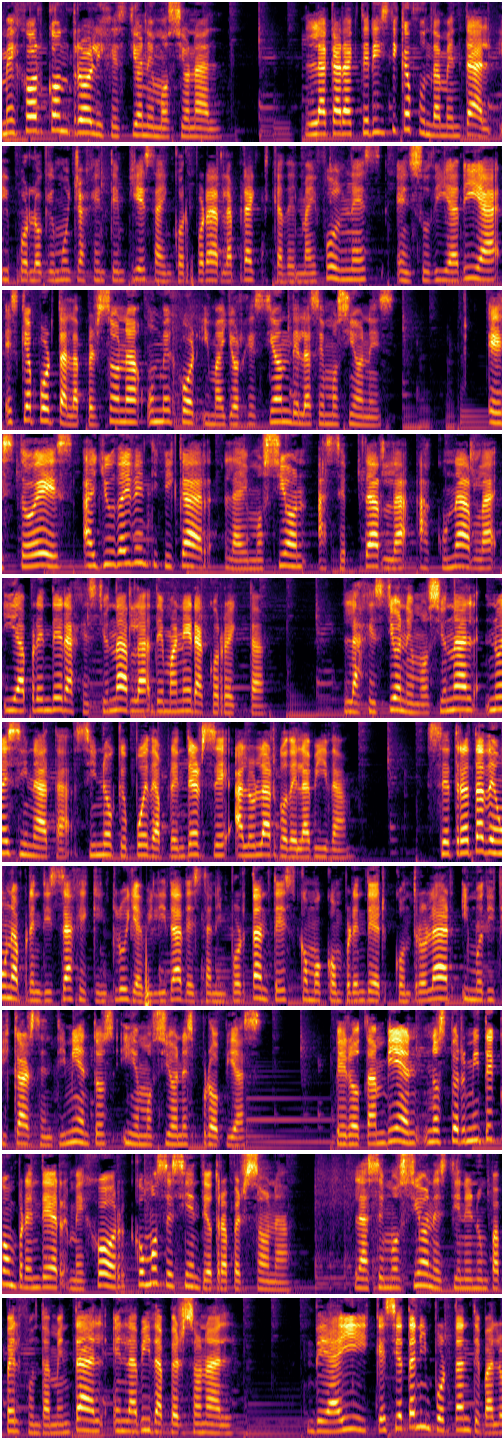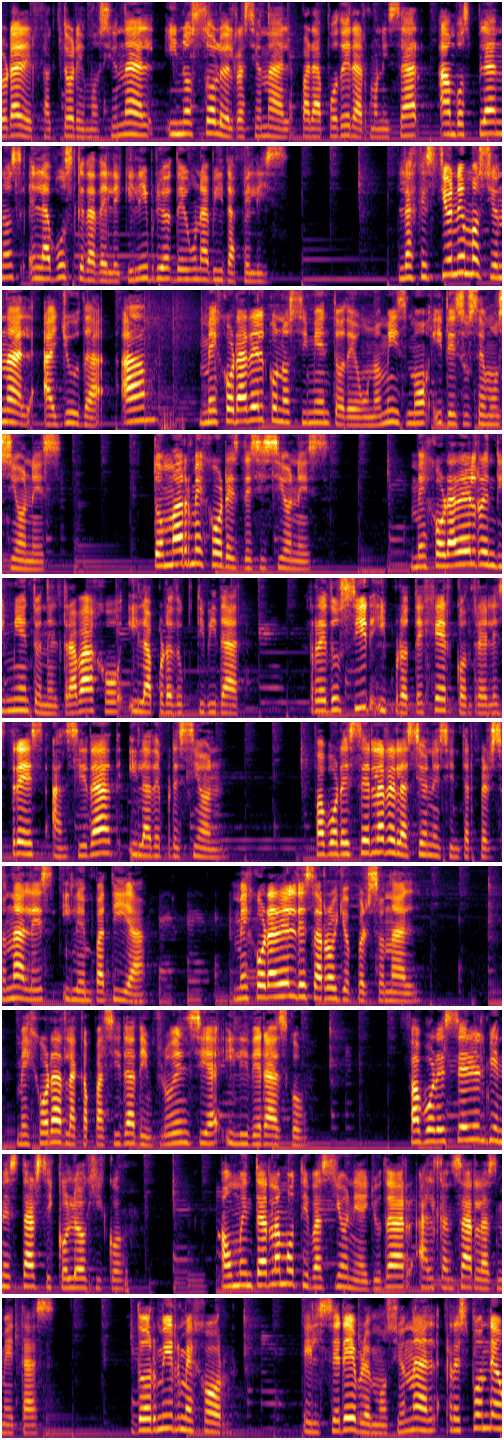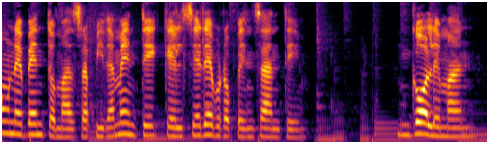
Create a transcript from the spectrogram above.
Mejor control y gestión emocional. La característica fundamental y por lo que mucha gente empieza a incorporar la práctica del mindfulness en su día a día es que aporta a la persona un mejor y mayor gestión de las emociones. Esto es, ayuda a identificar la emoción, aceptarla, acunarla y aprender a gestionarla de manera correcta. La gestión emocional no es innata, sino que puede aprenderse a lo largo de la vida. Se trata de un aprendizaje que incluye habilidades tan importantes como comprender, controlar y modificar sentimientos y emociones propias. Pero también nos permite comprender mejor cómo se siente otra persona. Las emociones tienen un papel fundamental en la vida personal. De ahí que sea tan importante valorar el factor emocional y no solo el racional para poder armonizar ambos planos en la búsqueda del equilibrio de una vida feliz. La gestión emocional ayuda a mejorar el conocimiento de uno mismo y de sus emociones, tomar mejores decisiones, mejorar el rendimiento en el trabajo y la productividad, reducir y proteger contra el estrés, ansiedad y la depresión, favorecer las relaciones interpersonales y la empatía, mejorar el desarrollo personal, mejorar la capacidad de influencia y liderazgo, favorecer el bienestar psicológico, aumentar la motivación y ayudar a alcanzar las metas, dormir mejor. El cerebro emocional responde a un evento más rápidamente que el cerebro pensante. Goleman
